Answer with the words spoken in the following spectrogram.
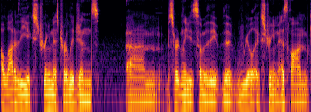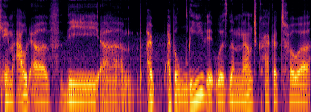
a lot of the extremist religions um, certainly some of the, the real extreme Islam came out of the, um, I, I believe it was the Mount Krakatoa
